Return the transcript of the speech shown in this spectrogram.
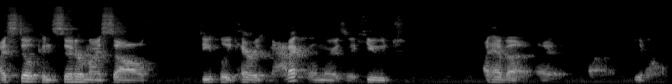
I still consider myself deeply charismatic, and there's a huge. I have a, a, a you know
